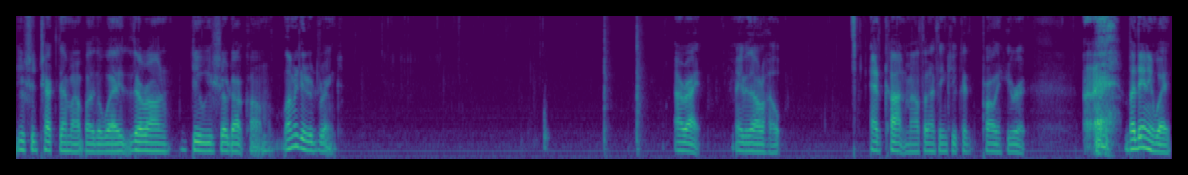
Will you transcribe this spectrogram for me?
you should check them out, by the way. They're on DeweyShow.com. Let me get a drink. All right, maybe that'll help. Add cottonmouth, and I think you could probably hear it. but anyway,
